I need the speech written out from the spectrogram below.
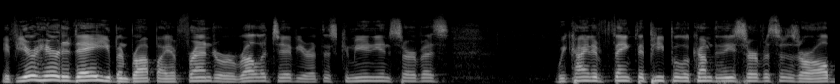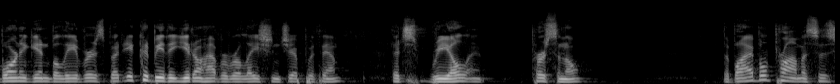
if you're here today, you've been brought by a friend or a relative, you're at this communion service. We kind of think that people who come to these services are all born again believers, but it could be that you don't have a relationship with Him that's real and personal. The Bible promises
